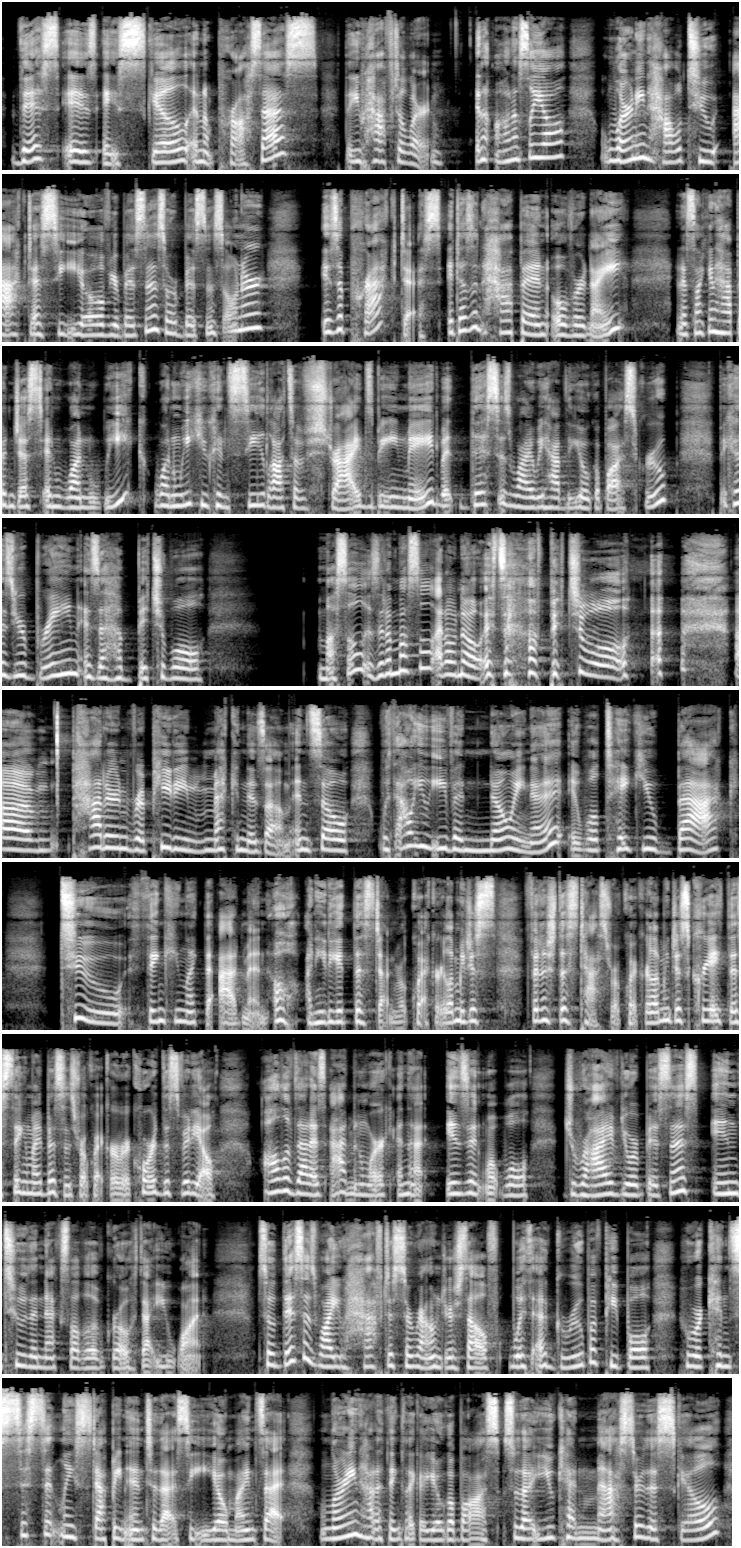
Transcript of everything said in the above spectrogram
This is a skill and a process that you have to learn. And honestly, y'all, learning how to act as CEO of your business or business owner is a practice. It doesn't happen overnight. And it's not going to happen just in one week. One week, you can see lots of strides being made, but this is why we have the Yoga Boss group because your brain is a habitual muscle. Is it a muscle? I don't know. It's a habitual um, pattern repeating mechanism. And so, without you even knowing it, it will take you back to thinking like the admin. Oh, I need to get this done real quick, or let me just finish this task real quick, or let me just create this thing in my business real quick, or record this video. All of that is admin work, and that isn't what will drive your business into the next level of growth that you want. So, this is why you have to surround yourself with a group of people who are consistently stepping into that CEO mindset, learning how to think like a yoga boss so that you can master this skill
